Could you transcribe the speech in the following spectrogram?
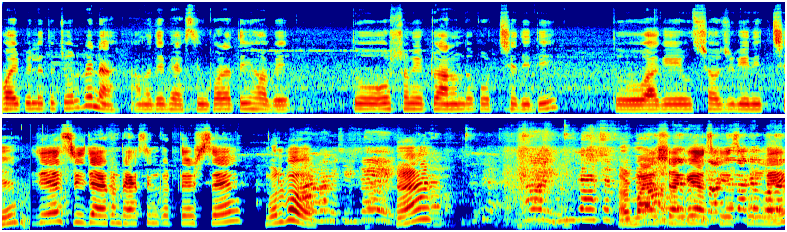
ভয় পেলে তো চলবে না, আমাদের ভ্যাকসিন করাতেই হবে। তো ওর সঙ্গে একটু আনন্দ করছে দিদি। তো আগে উৎসাহ জুগিয়ে নিচ্ছে। যে সৃজা এখন ভ্যাকসিন করতে এসছে, বলব? হ্যাঁ? ওর মায়ের সঙ্গে আজকে স্কুল নেই।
